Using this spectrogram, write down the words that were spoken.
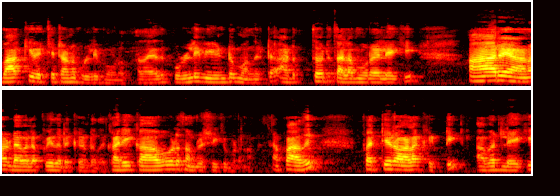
ബാക്കി വെച്ചിട്ടാണ് പുള്ളി പോകുന്നത്. അതായത് പുള്ളി വീണ്ടും വന്നിട്ട് അടുത്തൊരു തലമുറയിലേക്ക് ആരെയാണ് ഡെവലപ്പ് ചെയ്തെടുക്കേണ്ടത്? കാര്യം ഈ കാവുകൾ സംരക്ഷിക്കപ്പെടണം അപ്പോൾ അത് പറ്റിയ ഒരാളെ കിട്ടി അവരിലേക്ക്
